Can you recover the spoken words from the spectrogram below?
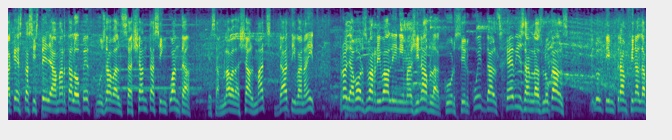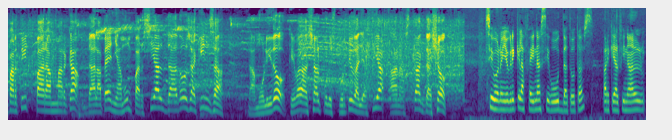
Aquesta cistella a Marta López posava el 60-50, que semblava deixar el maig dat i beneït. Però llavors va arribar l'inimaginable, curt-circuit dels heavies en les locals i l'últim tram final de partit per emmarcar de la penya amb un parcial de 2 a 15. Demolidor que va deixar el poliesportiu de Llefia en estat de xoc. Sí, bueno, jo crec que la feina ha sigut de totes, perquè al final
